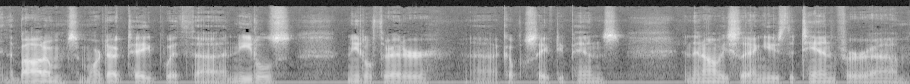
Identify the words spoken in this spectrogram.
In the bottom, some more duct tape with uh, needles, needle threader, uh, a couple safety pins, and then obviously I can use the tin for um,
